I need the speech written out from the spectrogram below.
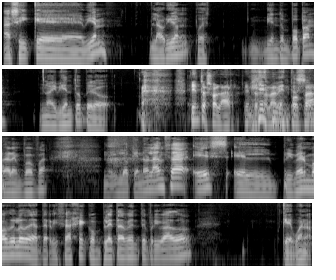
Así que bien, la Orión, pues viento en popa, no hay viento, pero viento solar, viento solar en popa. Solar en popa. Y lo que no lanza es el primer módulo de aterrizaje completamente privado que bueno,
